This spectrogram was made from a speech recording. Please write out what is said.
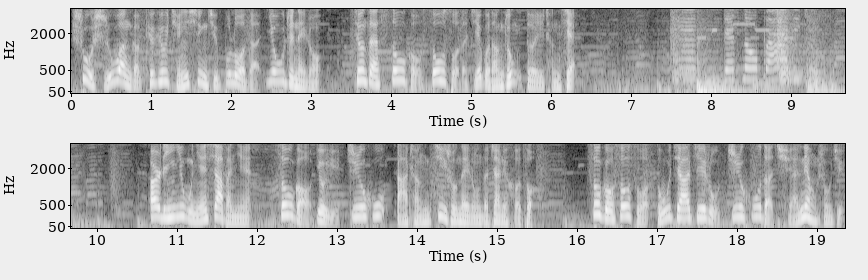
数十万个 QQ 群兴趣部落的优质内容，将在搜狗搜索的结果当中得以呈现。二零一五年下半年，搜狗又与知乎达成技术内容的战略合作，搜狗搜索独家接入知乎的全量数据，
